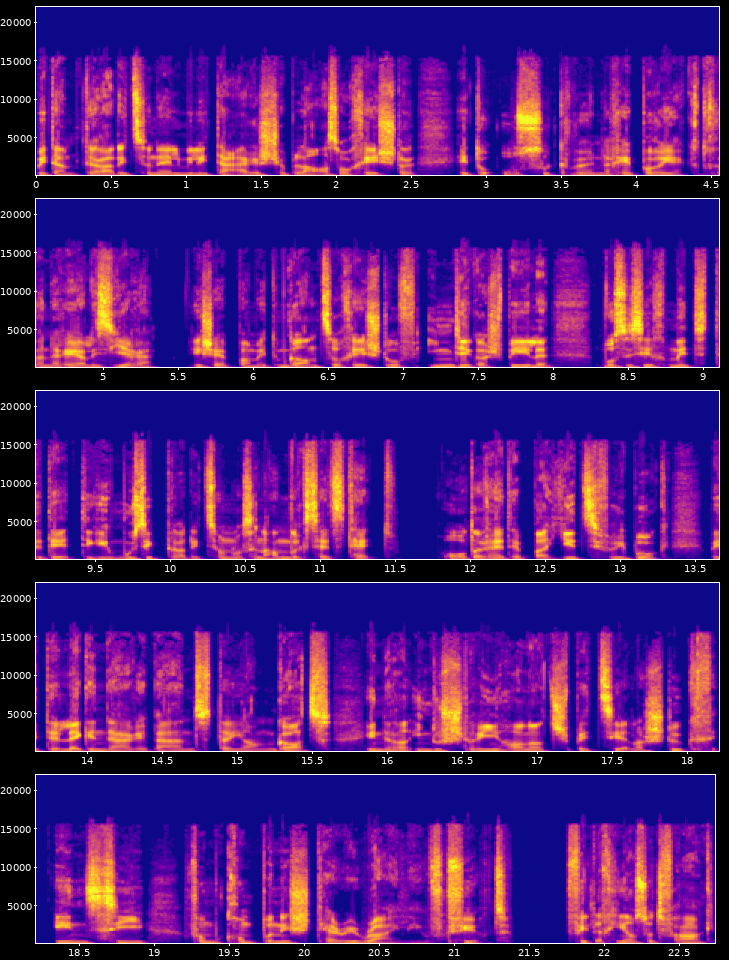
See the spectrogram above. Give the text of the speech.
Mit dem traditionell militärischen Blasorchester hat er außergewöhnliche Projekte realisieren ist etwa mit dem ganzen Orchester auf Indien spielen, wo sie sich mit der dortigen Musiktradition auseinandergesetzt hat. Oder hat etwa hier in Freiburg mit der legendären Band The Young Gods in einer Industriehalle das spezielle Stück In Sea vom Komponist Terry Riley aufgeführt. Vielleicht hier also die Frage,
